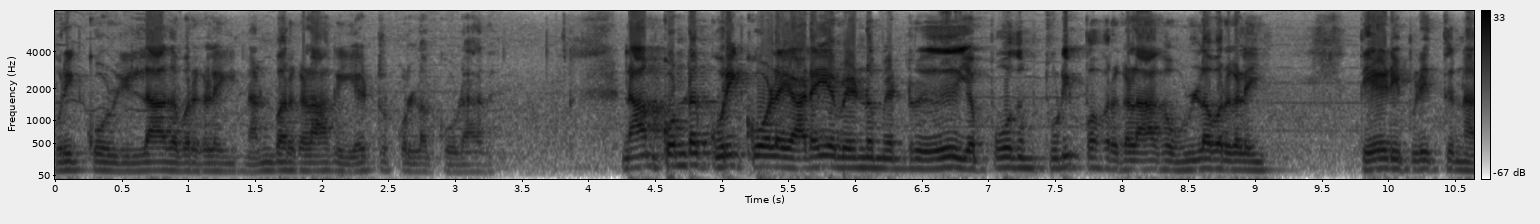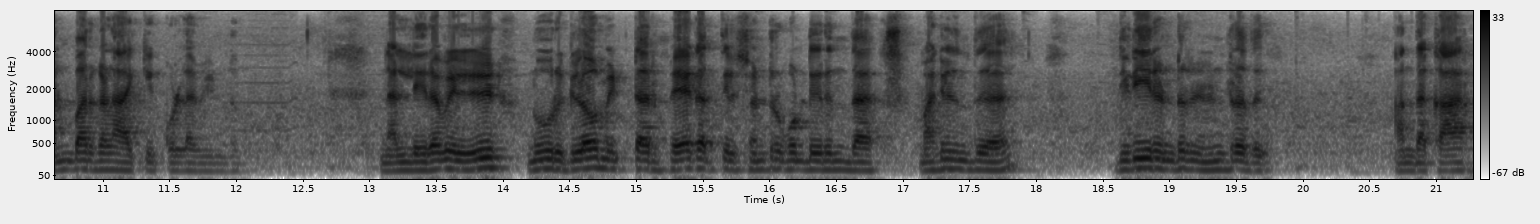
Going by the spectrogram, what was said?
குறிக்கோள் இல்லாதவர்களை நண்பர்களாக ஏற்றுக்கொள்ளக்கூடாது. நாம் கொண்ட குறிக்கோளை அடைய வேண்டும் என்று எப்போதும் துடிப்பவர்களாக உள்ளவர்களை தேடி பிடித்து நண்பர்களாக்கி கொள்ள வேண்டும். நள்ளிரவில் நூறு கிலோமீட்டர் வேகத்தில் சென்று கொண்டிருந்த மகிழ்ந்த திடீரென்று நின்றது. அந்த கார்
